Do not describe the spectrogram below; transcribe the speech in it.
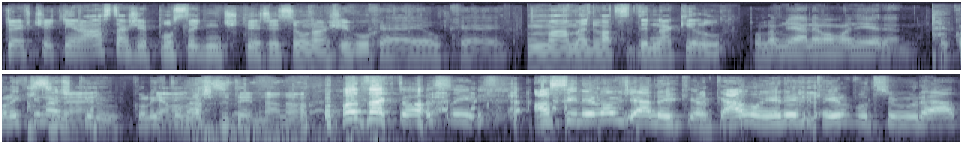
to je včetně nás, takže poslední čtyři jsou naživu. OK, OK. Máme 21 kilů. Podle mě já nemám ani jeden. No, kolik ty Asi máš ne. kilů? Kolik Já ty mám máš? 21, no. No tak to asi, asi nemám žádný kill. Kámo, jeden kill potřebuji dát.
